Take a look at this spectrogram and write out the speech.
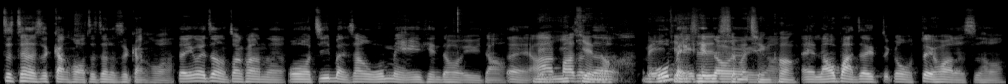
这真的是干话，这真的是干话。对，因为这种状况呢，我基本上我每一天都会遇到。对，啊，发生的，我每一天都什么情况？哎，老板在跟我对话的时候，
